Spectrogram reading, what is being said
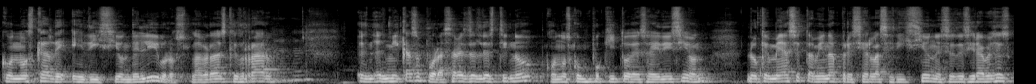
conozca de edición de libros. La verdad es que es raro. En, en mi caso, por azares del destino, conozco un poquito de esa edición, lo que me hace también apreciar las ediciones. Es decir, a veces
